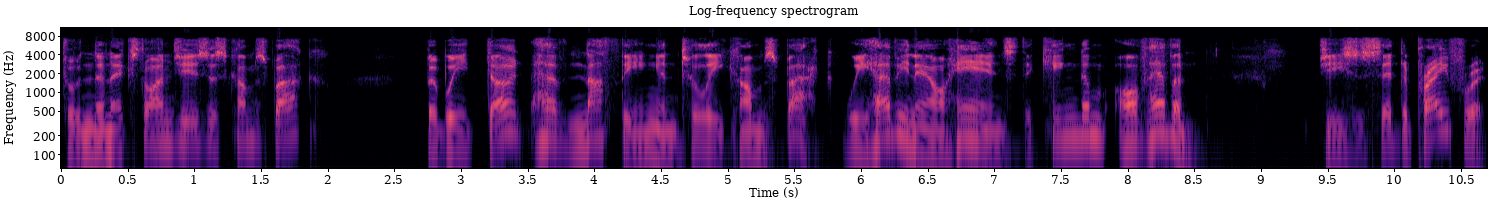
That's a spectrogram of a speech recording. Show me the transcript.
for the next time Jesus comes back. But we don't have nothing until he comes back. We have in our hands the kingdom of heaven. Jesus said to pray for it.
